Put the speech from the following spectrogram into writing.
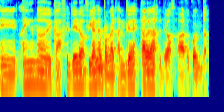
Eh, hay uno de cafetero, fíjate por la cantidad de descargas que te vas a dar cuenta.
